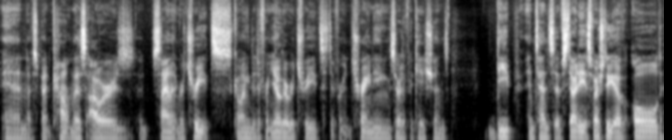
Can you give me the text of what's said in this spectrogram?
And I've spent countless hours silent retreats, going to different yoga retreats, different training, certifications, deep, intensive study, especially of old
